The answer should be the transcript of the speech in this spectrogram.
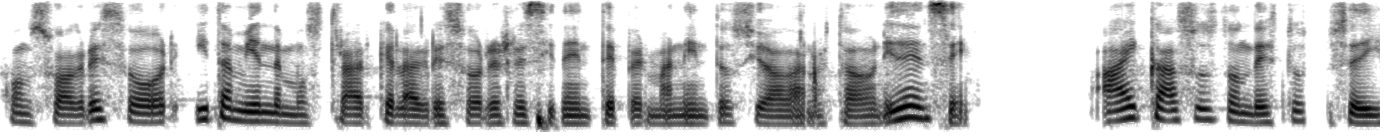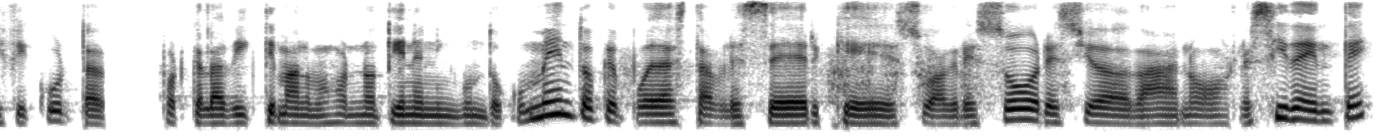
con su agresor y también demostrar que el agresor es residente permanente o ciudadano estadounidense. Hay casos donde esto se dificulta. porque la víctima a lo mejor no tiene ningún documento que pueda establecer que su agresor es ciudadano residente.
